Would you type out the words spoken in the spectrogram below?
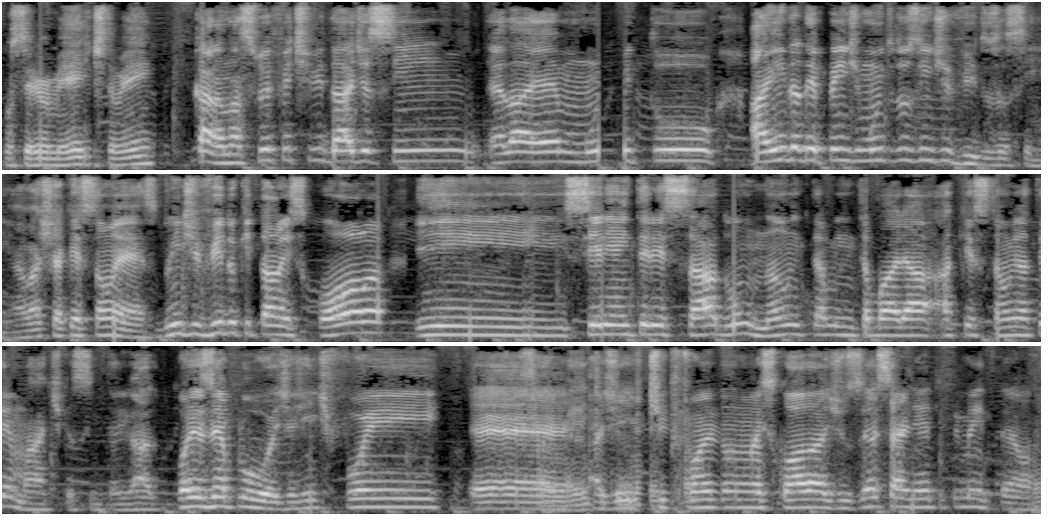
posteriormente também. Cara, na sua efetividade, assim, ela é muito. Ainda depende muito dos indivíduos, assim. Eu acho que a questão é essa: do indivíduo que tá na escola e se ele é interessado ou não em, em trabalhar a questão e a temática, assim, tá ligado? Por exemplo, hoje a gente foi. É, a gente foi numa escola José Sarnento Pimentel.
